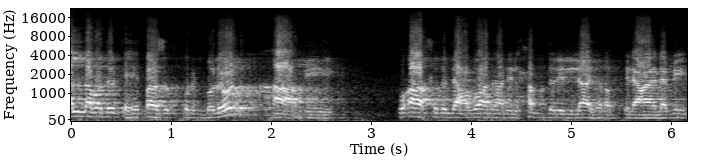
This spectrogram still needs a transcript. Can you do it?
আল্লাহ আমাদেরকে হেফাজত করুন বলুন ওয়া আখিরু দাওয়ানা আলহামদুলিল্লাহি রাব্বিল আলামিন।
